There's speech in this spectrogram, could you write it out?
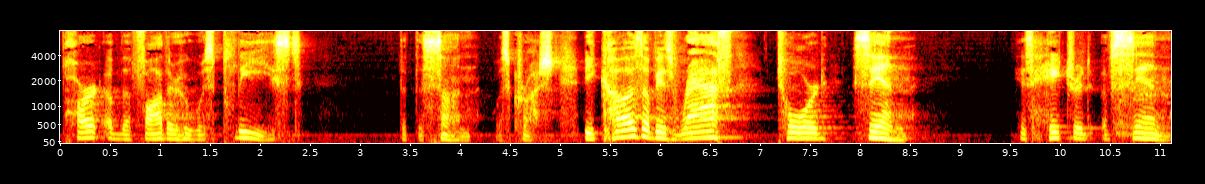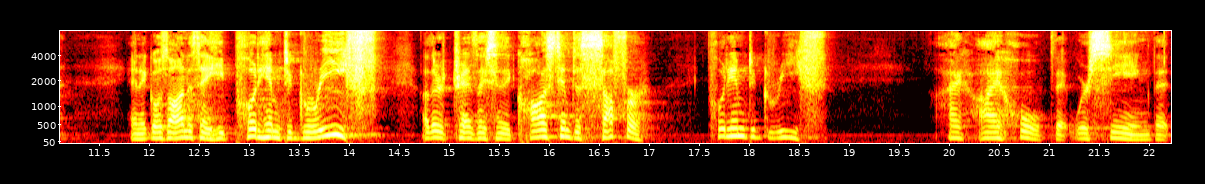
part of the Father who was pleased that the Son was crushed because of his wrath toward sin, his hatred of sin. And it goes on to say, He put him to grief. Other translations say, caused him to suffer, put him to grief. I, I hope that we're seeing that,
